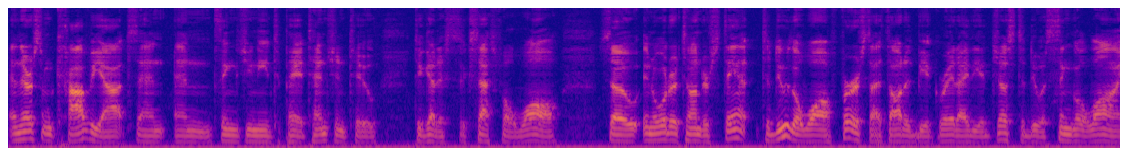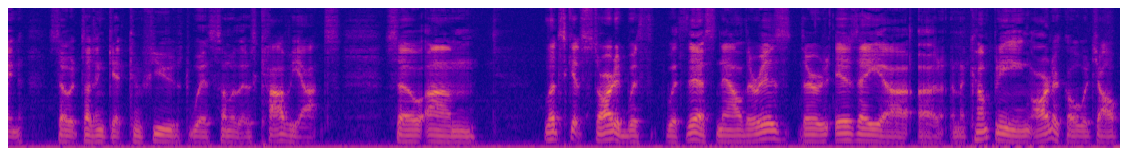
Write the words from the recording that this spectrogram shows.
and there are some caveats and, and things you need to pay attention to to get a successful wall. So in order to understand, to do the wall first, I thought it'd be a great idea just to do a single line so it doesn't get confused with some of those caveats. So um, let's get started with, with this. Now there is there is a, uh, uh, an accompanying article which I'll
